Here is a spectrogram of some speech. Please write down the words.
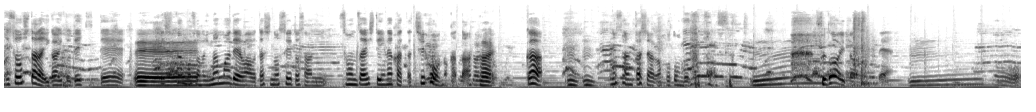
でそうしたら意外とできてでえー、しかもその今までは私の生徒さんに存在していなかった地方の方はい。がうんうん。の参加者がほとんどだったんですよ。すごいと思って。うーんそう。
